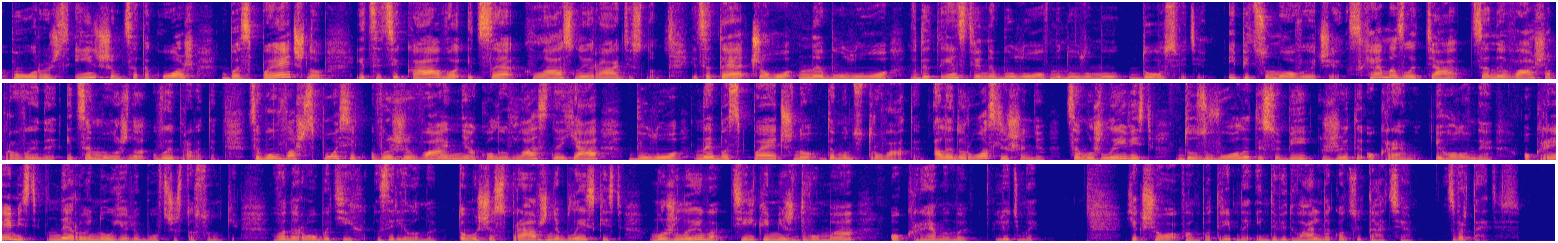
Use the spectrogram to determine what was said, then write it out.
поруч з іншим це також безпечно, і це цікаво, і це класно і радісно. І це те, чого не було в дитинстві, не було в минулому досвіді. І підсумовуючи, схема злиття це не ваша провина, і це можна виправити. Це був ваш спосіб виживання, коли власне я було небезпечно демонструвати. Але дорослішання це можливість дозволити собі жити окремо. І головне, окремість не руйнує любов чи стосунки, вона робить їх зрілими, тому що справжня близькість можлива тільки між двома окремими людьми. Якщо вам потрібна індивідуальна консультація, звертайтесь.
